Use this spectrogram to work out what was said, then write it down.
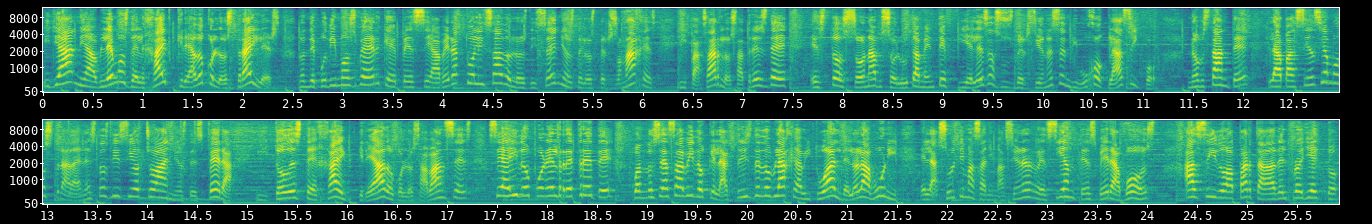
Y ya ni hablemos del hype creado con los trailers, donde pudimos ver que pese a haber actualizado los diseños de los personajes y pasarlos a 3D, estos son absolutamente fieles a sus versiones en dibujo clásico. No obstante, la paciencia mostrada en estos 18 años de espera y todo este hype creado con los avances se ha ido por el retrete cuando se ha sabido que la actriz de doblaje habitual de Lola Bunny en las últimas animaciones recientes, Vera Bost, ha sido apartada del proyecto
